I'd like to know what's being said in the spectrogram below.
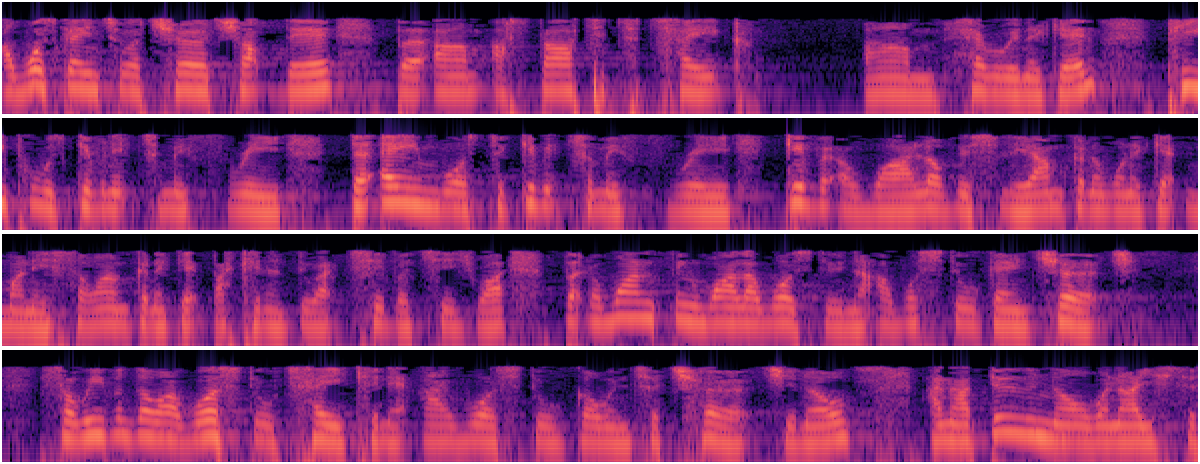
I was going to a church up there, but um, I started to take um, heroin again. People was giving it to me free. The aim was to give it to me free, give it a while. Obviously, I'm going to want to get money, so I'm going to get back in and do activities, right? But the one thing while I was doing that, I was still going church. So even though I was still taking it, I was still going to church, you know. And I do know when I used to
